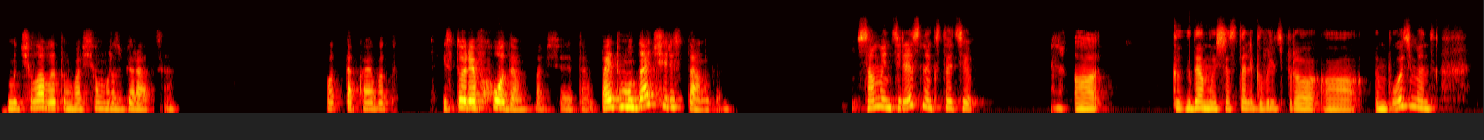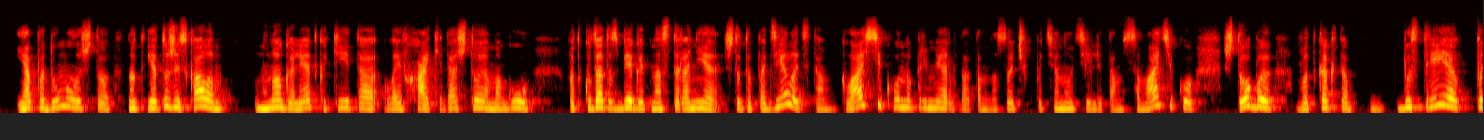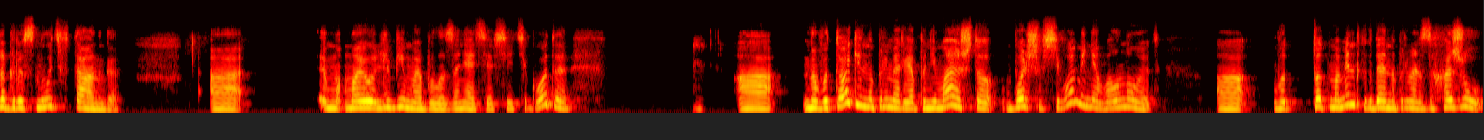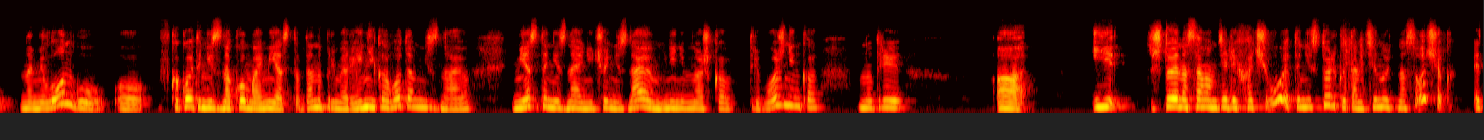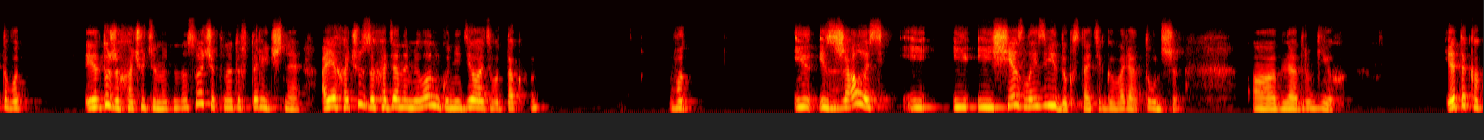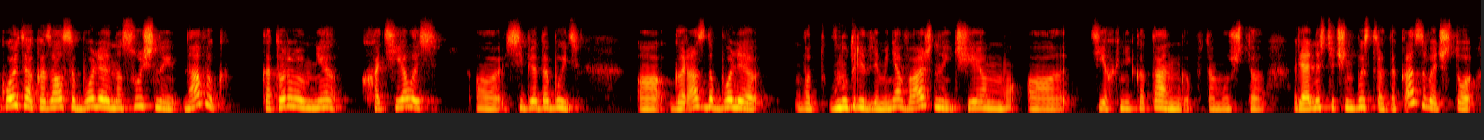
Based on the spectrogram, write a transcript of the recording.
начала в этом во всем разбираться. Вот такая вот история входа во все это. Поэтому да, через танго. Самое интересное, кстати, а, когда мы сейчас стали говорить про а, embodiment, я подумала, что ну, я тоже искала много лет какие-то лайфхаки, да, что я могу вот куда-то сбегать на стороне, что-то поделать, там классику, например, да, там носочек потянуть или там соматику, чтобы вот как-то быстрее прогресснуть в танго. А, мое любимое было занятие все эти годы. А, но в итоге, например, я понимаю, что больше всего меня волнует а, вот тот момент, когда я, например, захожу на Милонгу о, в какое-то незнакомое место, да, например, я никого там не знаю, место не знаю, ничего не знаю, мне немножко тревожненько внутри. А, и что я на самом деле хочу, это не столько там тянуть носочек, это вот я тоже хочу тянуть носочек, но это вторичное. А я хочу, заходя на мелонку, не делать вот так, вот и, и сжалась, и, и, и исчезла из виду, кстати говоря, тут же э, для других. Это какой-то оказался более насущный навык, которого мне хотелось э, себе добыть. Э, гораздо более вот внутри для меня важный, чем техника танго, потому что реальность очень быстро доказывает, что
